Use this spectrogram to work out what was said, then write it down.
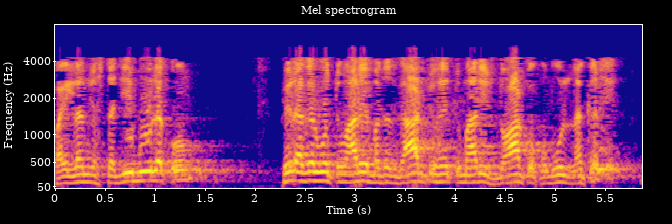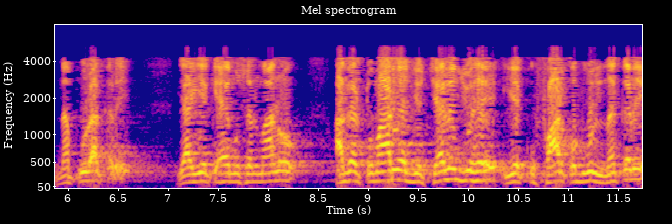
फ़ैलम यस्तजीबुलकुम फिर अगर वो तुम्हारे मददगार जो है तुम्हारी इस दुआ को कबूल न करे, न पूरा करे, या ये कि है मुसलमानों, अगर तुम्हारे जो चैलेंज जो है, ये कुफार कबूल न करे,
